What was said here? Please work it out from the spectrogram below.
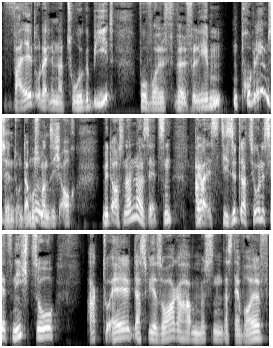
Wald oder in einem Naturgebiet, wo Wolf, Wölfe leben, ein Problem sind. Und da muss man hm. sich auch mit auseinandersetzen. Aber ja. es, die Situation ist jetzt nicht so aktuell, dass wir Sorge haben müssen, dass der Wolf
